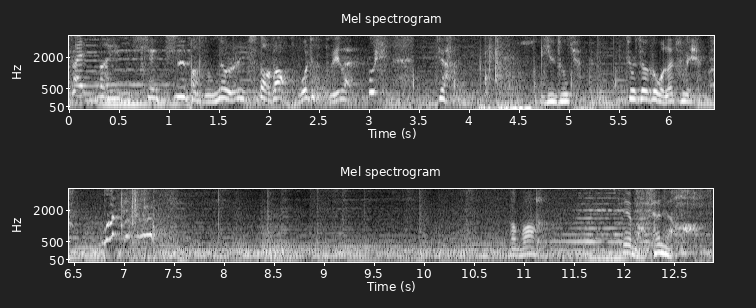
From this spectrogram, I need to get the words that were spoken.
摔死。那也得先知道有没有人知道他活着回来。不是，这样，你先出去，这交给我来处理。王世明，老婆，面马上就好。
